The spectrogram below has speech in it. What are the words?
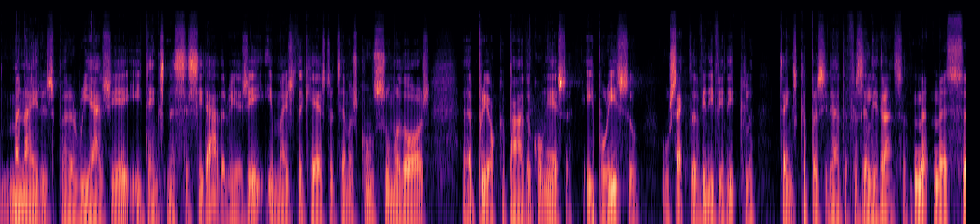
maneiras para reagir e temos necessidade de reagir, e mais do que esta, temos consumidores uh, preocupados com esta. E por isso, o sector vinivinícola tens capacidade de fazer liderança. Mas uh,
